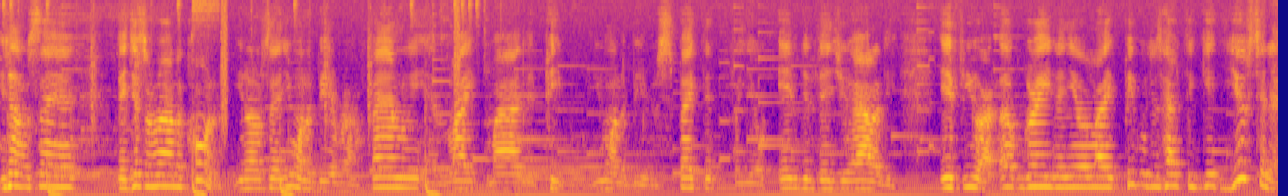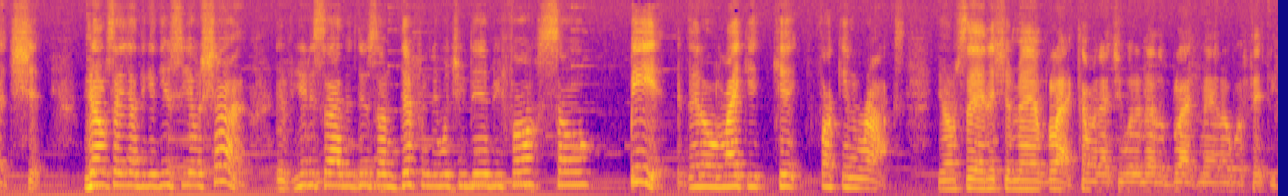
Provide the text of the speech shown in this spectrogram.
you know what I'm saying? They're just around the corner. You know what I'm saying? You want to be around family and like-minded people. You want to be respected for your individuality. If you are upgrading in your life, people just have to get used to that shit. You know what I'm saying? You have to get used to your shine. If you decide to do something different than what you did before, so be it. If they don't like it, kick fucking rocks. You know what I'm saying? It's your man Black coming at you with another Black man over 50.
